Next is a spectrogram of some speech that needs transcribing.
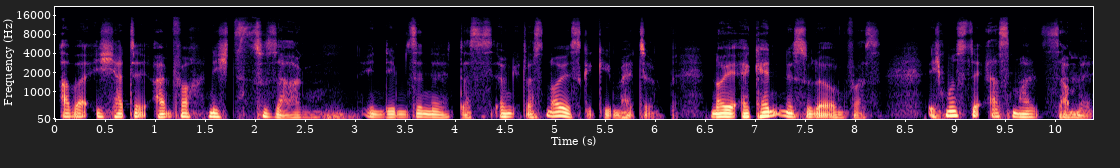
Aber ich hatte einfach nichts zu sagen. In dem Sinne, dass es irgendetwas Neues gegeben hätte. Neue Erkenntnisse oder irgendwas. Ich musste erstmal sammeln.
